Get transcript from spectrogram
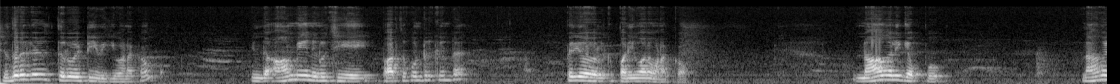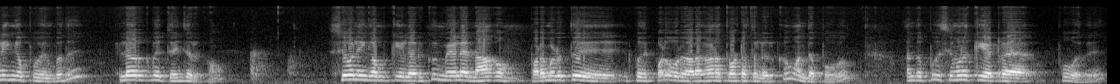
சிதறுகள் திருவை டிவிக்கு வணக்கம். இந்த ஆன்மீக நிகழ்ச்சியை பார்த்து கொண்டிருக்கின்ற பெரியவர்களுக்கு பணிவான வணக்கம். நாகலிங்கப்பூ. நாகலிங்கப்பூ என்பது எல்லோருக்குமே தெரிஞ்சிருக்கும். சிவலிங்கம் கீழே இருக்கும் மேலே நாகம் படமெடுத்து இருப்பதை போல் ஒரு அழகான தோட்டத்தில் இருக்கும் அந்த பூ. அந்த பூ சிவனுக்கு ஏற்ற பூ அது.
